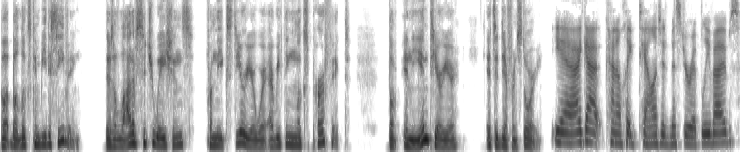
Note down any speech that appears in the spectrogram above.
but, but looks can be deceiving. There's a lot of situations from the exterior where everything looks perfect, but in the interior, it's a different story. Yeah, I got kind of like talented Mr. Ripley vibes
